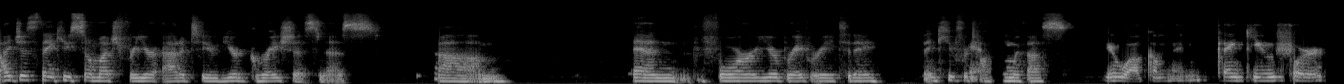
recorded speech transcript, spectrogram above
I just thank you so much for your attitude your graciousness um, and for your bravery today. Thank you for yeah. talking with us. You're welcome and thank you for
